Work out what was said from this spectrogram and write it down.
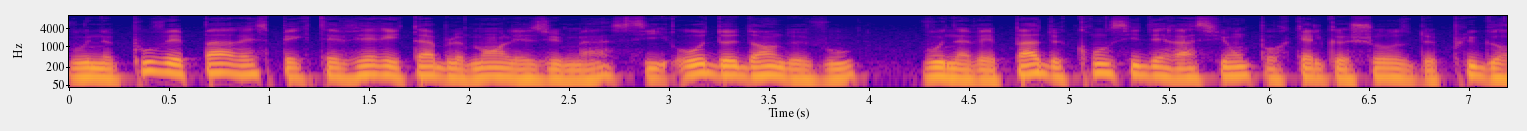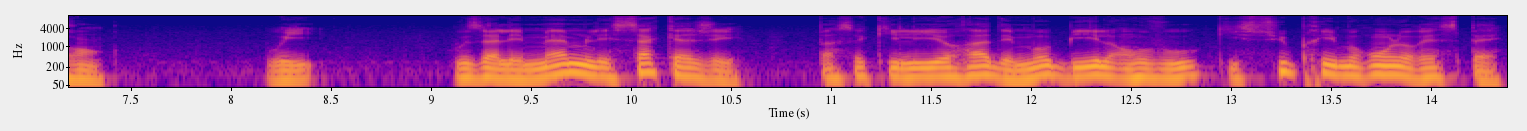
vous ne pouvez pas respecter véritablement les humains si au-dedans de vous, vous n'avez pas de considération pour quelque chose de plus grand. Oui, vous allez même les saccager, parce qu'il y aura des mobiles en vous qui supprimeront le respect.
